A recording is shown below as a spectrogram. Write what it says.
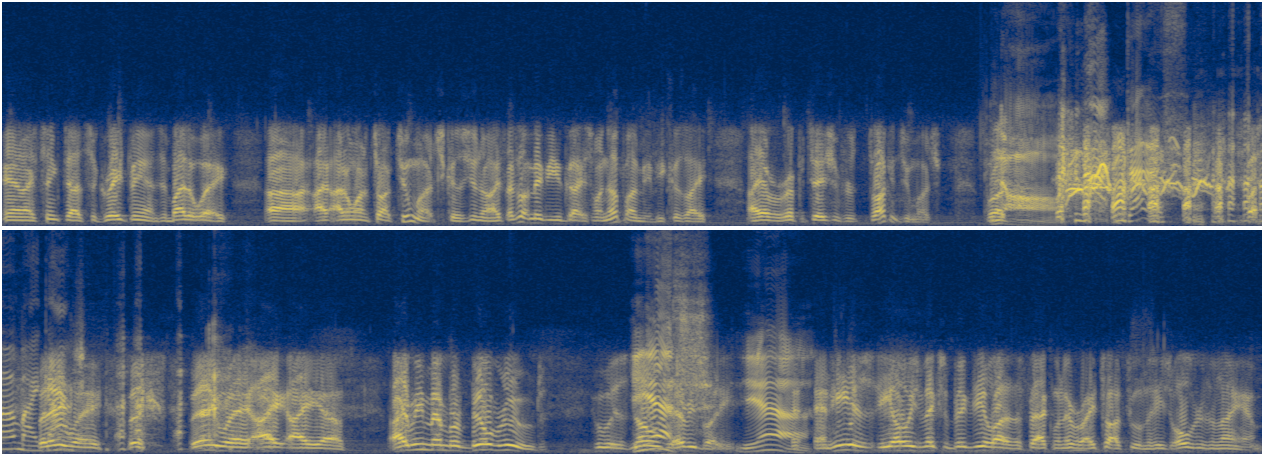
and I think that's a great band. And by the way, uh, I I don't want to talk too much because you know I, I thought maybe you guys hung up on me because I I have a reputation for talking too much. But no. Dennis. but, oh my but gosh. anyway, but, but anyway, I I uh, I remember Bill Rude, who is known yes. to everybody. Yeah. And he is he always makes a big deal out of the fact whenever I talk to him that he's older than I am.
